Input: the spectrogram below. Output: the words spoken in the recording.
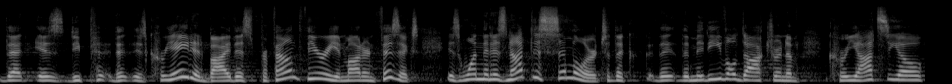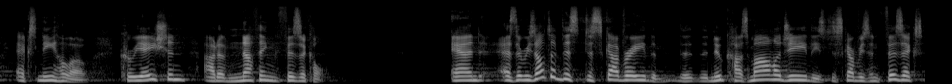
that is, that is created by this profound theory in modern physics is one that is not dissimilar to the, the, the, medieval doctrine of creatio ex nihilo, creation out of nothing physical. And as a result of this discovery, the, the, the new cosmology, these discoveries in physics,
